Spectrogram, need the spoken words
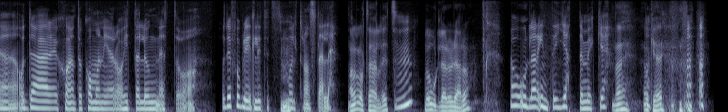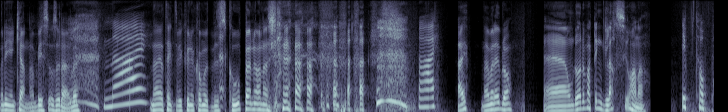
Eh, och där är det skönt att komma ner och hitta lugnet. Och, så det får bli ett litet Mm. smultronställe. Ja, det låter härligt. Mm. Vad odlar du där då? Jag odlar inte jättemycket. Nej, okej. men ingen cannabis och sådär eller? Nej, Nej, jag tänkte vi kunde komma ut med scoop ännu annars. nej. Nej, nej men det är bra. Eh, om du hade varit en glass, Johanna? Tipptopp.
